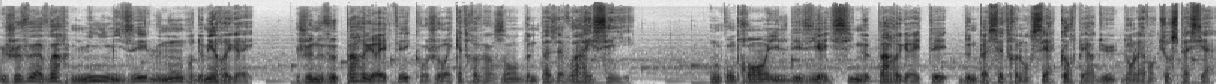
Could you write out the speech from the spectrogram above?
je veux avoir minimisé le nombre de mes regrets. Je ne veux pas regretter quand j'aurai 80 ans de ne pas avoir essayé. On comprend, il désire ici ne pas regretter de ne pas s'être lancé à corps perdu dans l'aventure spatiale.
